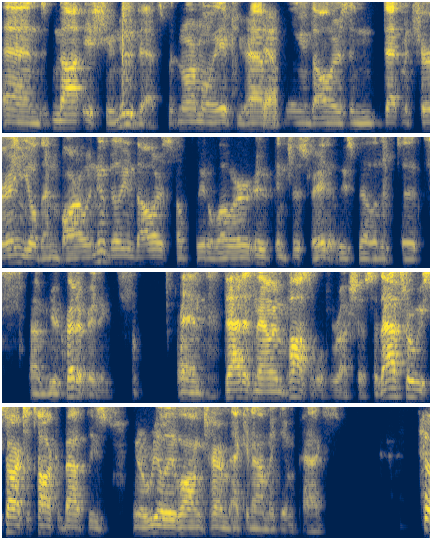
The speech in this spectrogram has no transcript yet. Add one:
and not issue new debts. But normally, if you have a yeah. billion dollars in debt maturing, you'll then borrow a new billion dollars, hopefully at a lower interest rate, at least relative to um, your credit rating and that is now impossible for Russia. So that's where we start to talk about these, you know, really long-term economic impacts. So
